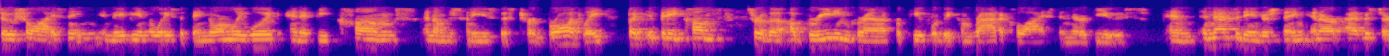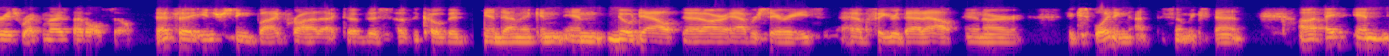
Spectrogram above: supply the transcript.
socializing and maybe in the ways that they normally would, and it becomes and I'm just going to use this term broadly, but it becomes sort of a, a breeding ground for people to become radicalized in their views, and and that's a dangerous thing, and our adversaries recognize that also that's an interesting byproduct of this of the COVID pandemic, and and no doubt that our adversaries have figured that out and are exploiting that to some extent. Uh, and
